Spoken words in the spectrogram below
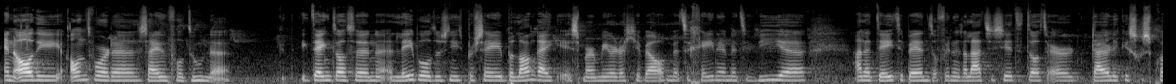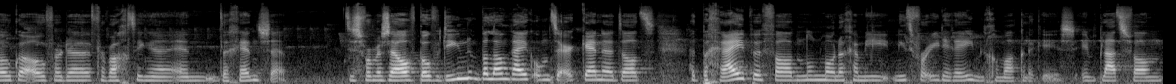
En al die antwoorden zijn voldoende ik denk dat een, label dus niet per se belangrijk is, maar meer dat je wel met degene met wie je aan het daten bent of in een relatie zit, dat er duidelijk is gesproken over de verwachtingen en de grenzen. Het is voor mezelf bovendien belangrijk om te erkennen dat het begrijpen van non-monogamie niet voor iedereen gemakkelijk is. In plaats van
